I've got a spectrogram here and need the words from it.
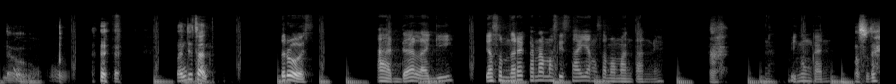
No. Lanjut San. Terus ada lagi yang sebenarnya karena masih sayang sama mantannya. Hah? Nah, bingung kan? Maksudnya?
